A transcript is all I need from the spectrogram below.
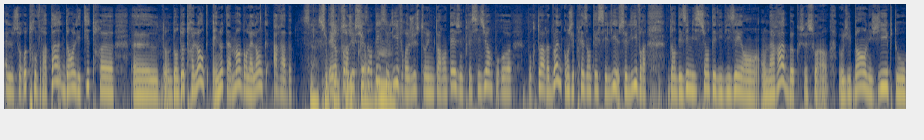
elle ne se retrouvera pas dans les titres euh, euh dans d'autres langues, et notamment dans la langue arabe. D'ailleurs, quand j'ai présenté ce hmm. livre, juste une parenthèse, une précision pour euh, pour toi, Redouane, quand j'ai présenté ces li ce livre dans des émissions télévisées en, en, arabe, que ce soit au Liban, en Égypte ou,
